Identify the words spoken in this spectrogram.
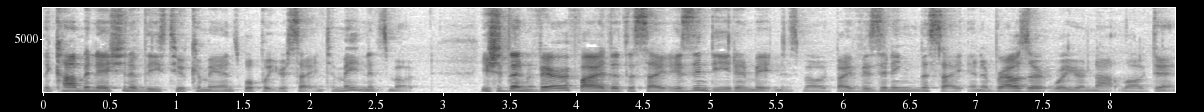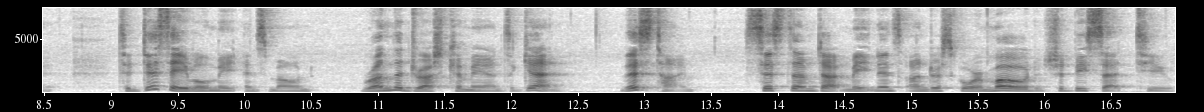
The combination of these two commands will put your site into maintenance mode. You should then verify that the site is indeed in maintenance mode by visiting the site in a browser where you're not logged in. To disable maintenance mode, run the drush commands again. This time, system.maintenance underscore mode should be set to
